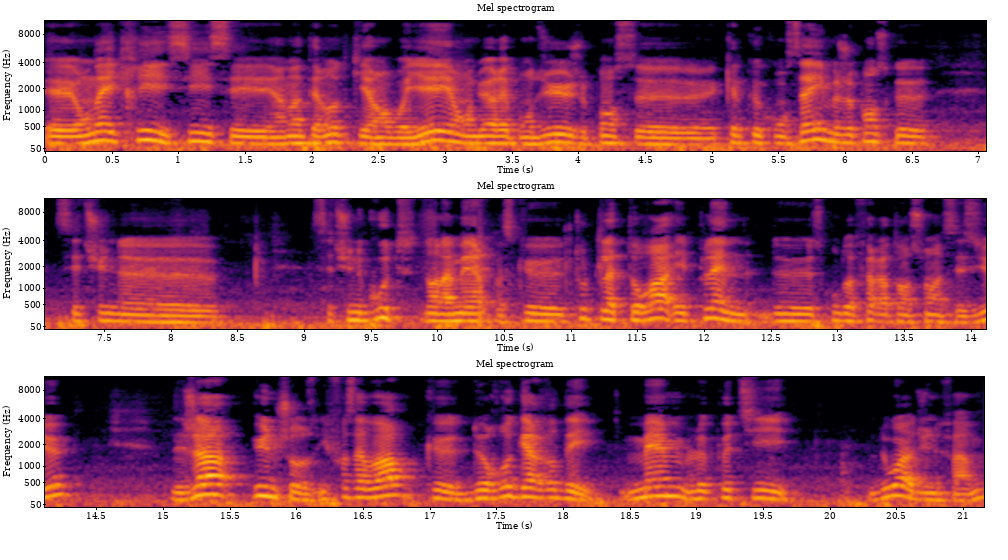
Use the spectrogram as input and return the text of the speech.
On a écrit ici, c'est un internaute qui a envoyé, on lui a répondu, je pense, quelques conseils, mais je pense que c'est une, c'est une goutte dans la mer parce que toute la Torah est pleine de ce qu'on doit faire attention à ses yeux. Déjà, une chose, il faut savoir que de regarder même le petit doigt d'une femme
